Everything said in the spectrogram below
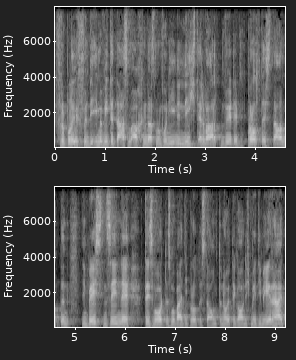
verblüffen, die immer wieder das machen, was man von ihnen nicht erwarten würde, eben Protestanten im besten Sinne des Wortes, wobei die Protestanten heute gar nicht mehr die Mehrheit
